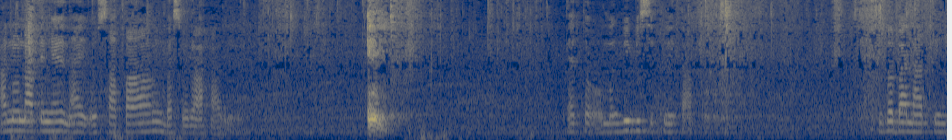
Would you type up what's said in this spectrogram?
ano natin ngayon ay usapang basurahan. Ito, oh, magbibisikleta ako. Ibaba natin.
